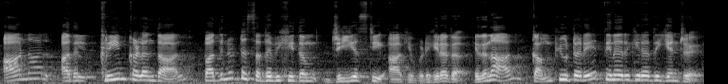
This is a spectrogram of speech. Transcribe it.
ஆனால் அதில் கிரீம் கலந்தால் பதினெட்டு சதவிகிதம் ஜிஎஸ்டி ஆகிவிடுகிறது. இதனால் கம்ப்யூட்டரே திணறுகிறது என்று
